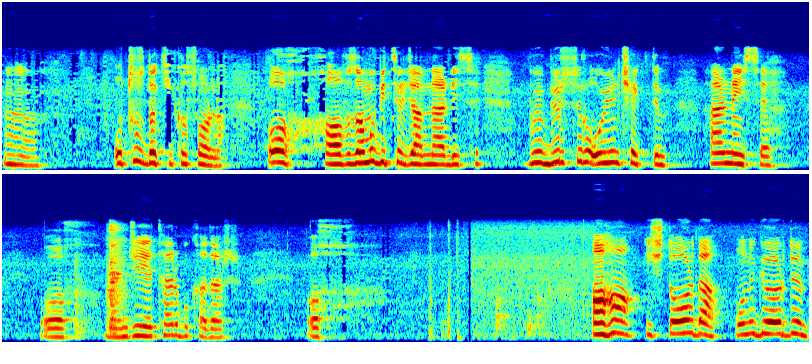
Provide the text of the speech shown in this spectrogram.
Hmm. 30 dakika sonra. Oh hafızamı bitireceğim neredeyse. Bu bir sürü oyun çektim. Her neyse. Oh bence yeter bu kadar. Oh. Aha işte orada. Onu gördüm.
